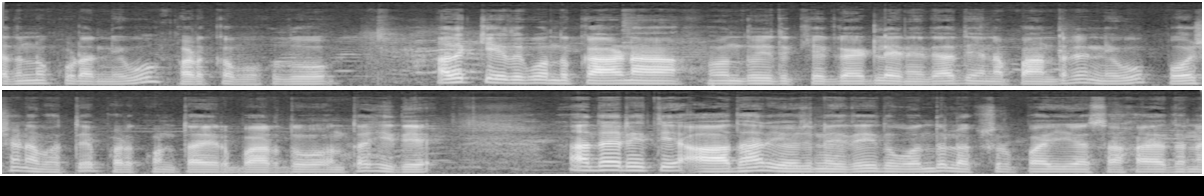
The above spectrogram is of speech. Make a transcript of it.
ಅದನ್ನು ಕೂಡ ನೀವು ಪಡ್ಕೋಬಹುದು. ಅದಕ್ಕೆ ಇದಕ್ಕೊಂದು ಕಾರಣ, ಒಂದು ಇದಕ್ಕೆ ಗೈಡ್ಲೈನ್ ಇದೆ. ಅದೇನಪ್ಪ ಅಂದರೆ ನೀವು ಪೋಷಣ ಭತ್ತೆ ಪಡ್ಕೊತಾ ಇರಬಾರ್ದು ಅಂತ ಇದೆ. ಅದೇ ರೀತಿ ಆಧಾರ್ ಯೋಜನೆ ಇದೆ. ಇದು ಒಂದು ಲಕ್ಷ ರೂಪಾಯಿಯ ಸಹಾಯಧನ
